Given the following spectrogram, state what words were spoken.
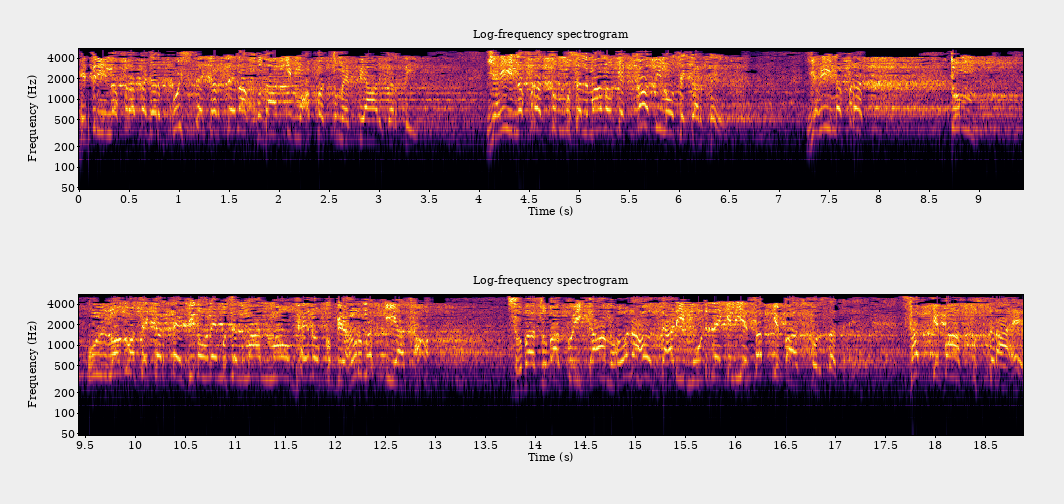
اتنی نفرت اگر کرتے نا خدا کی محبت تمہیں پیار کرتی۔ یہی نفرت تم مسلمانوں کے قاتلوں سے کرتے۔ یہی نفرت تم ان لوگوں سے کرتے جنہوں نے مسلمان ماؤں بہنوں کو بے حرمت کیا تھا۔ صبح صبح کوئی کام ہو نہ ہو، داڑھی مونڈنے کے لیے سب کے پاس فرصت ہے۔ سب کے پاس استرا ہے۔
